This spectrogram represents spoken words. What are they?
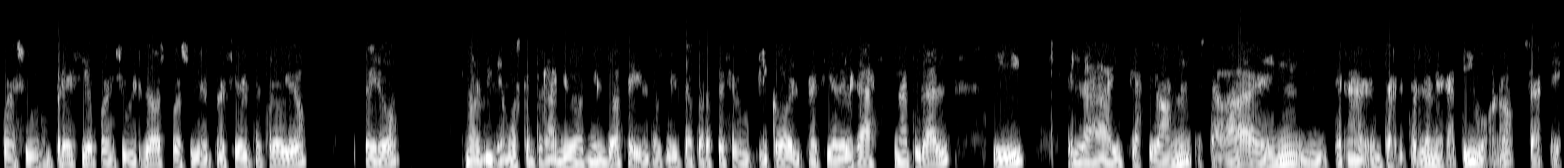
puede subir un precio, pueden subir dos, puede subir el precio del petróleo, pero no olvidemos que entre el año 2012 y el 2014 se duplicó el precio del gas natural y la inflación estaba en, territorio negativo, ¿no? O sea que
